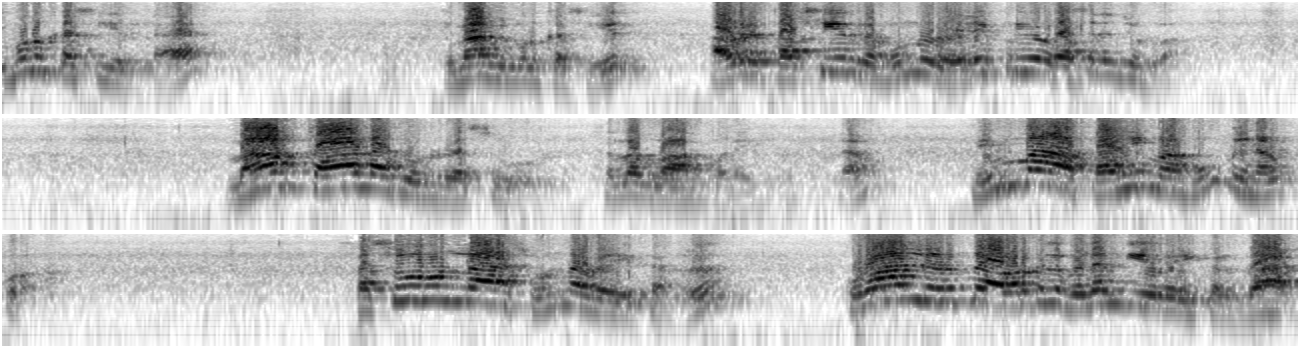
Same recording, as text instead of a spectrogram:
இவனு கசீர்ல இமாம் இபுன் கசீர் அவருடைய தப்சீர்ல முன்னுரையில இப்படி ஒரு வசனம் சொல்லுவார். மா கானஹு ரசூல் ஸல்லல்லாஹு அலைஹி வஸல்லம் மிம்மா ஃபஹிமஹு மினல் குர்ஆன் ரசூலுல்லாஹ் சொன்னவைகள் குர்ஆன்ல இருந்து அவர்கள் விளங்கியவைகள் தான்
